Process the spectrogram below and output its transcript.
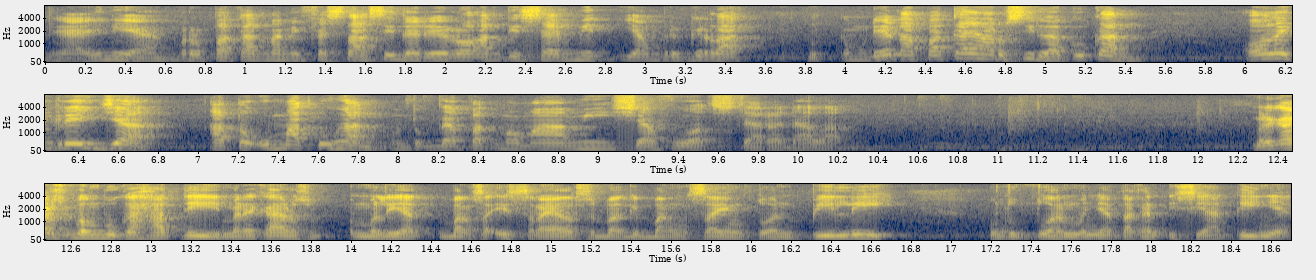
ya ini ya, merupakan manifestasi dari roh antisemit yang bergerak. Kemudian apakah yang harus dilakukan oleh gereja atau umat Tuhan untuk dapat memahami syafuat secara dalam? Mereka harus membuka hati, mereka harus melihat bangsa Israel sebagai bangsa yang Tuhan pilih untuk Tuhan menyatakan isi hatinya,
